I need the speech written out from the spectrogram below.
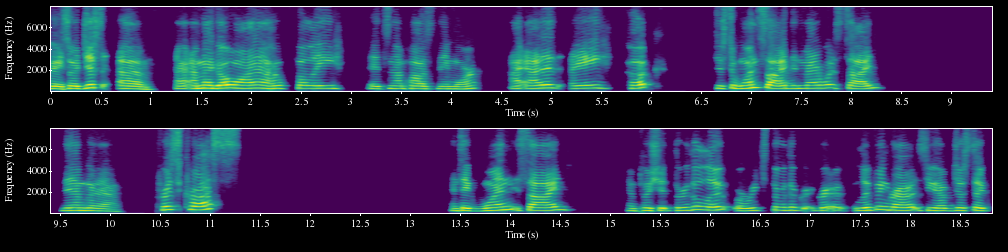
Okay, so just um I, am gonna go on. Hopefully it's not paused anymore. I added a hook just to one side, didn't matter what side. Then I'm gonna crisscross and take one side and push it through the loop or reach through the loop and grab it. So you have just a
